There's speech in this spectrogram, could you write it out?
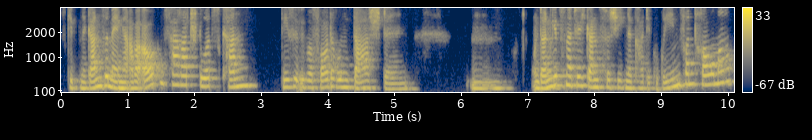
es gibt eine ganze Menge. Aber auch ein Fahrradsturz kann diese Überforderung darstellen. Mm. Und dann gibt es natürlich ganz verschiedene Kategorien von Trauma.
